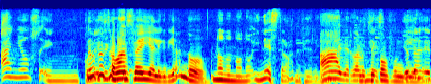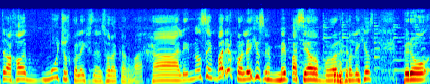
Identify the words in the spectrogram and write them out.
años en Creo que y en empecé- Fe y Alegría, ¿no? no, no, no, no. Inés trabaja en Fe y Alegría. Ay, verdad, me estoy confundiendo. Yo he trabajado en muchos colegios, en el Sora Carvajal, en, no sé, en varios colegios, me he paseado por varios colegios, pero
